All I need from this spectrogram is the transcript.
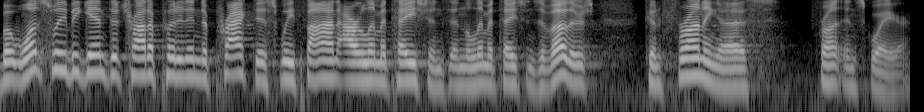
But once we begin to try to put it into practice, we find our limitations and the limitations of others confronting us front and square.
